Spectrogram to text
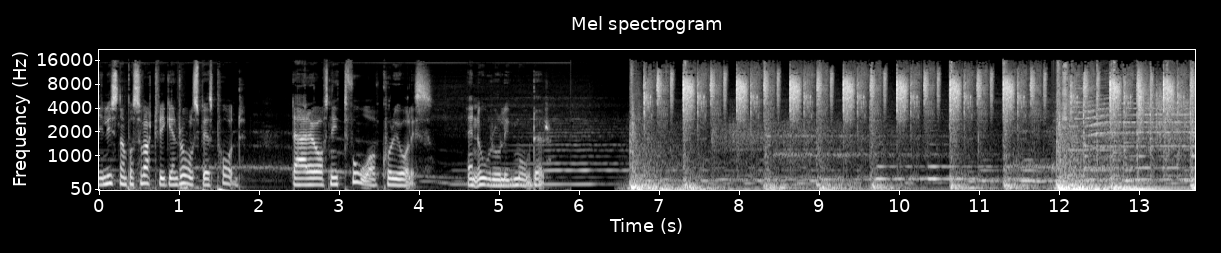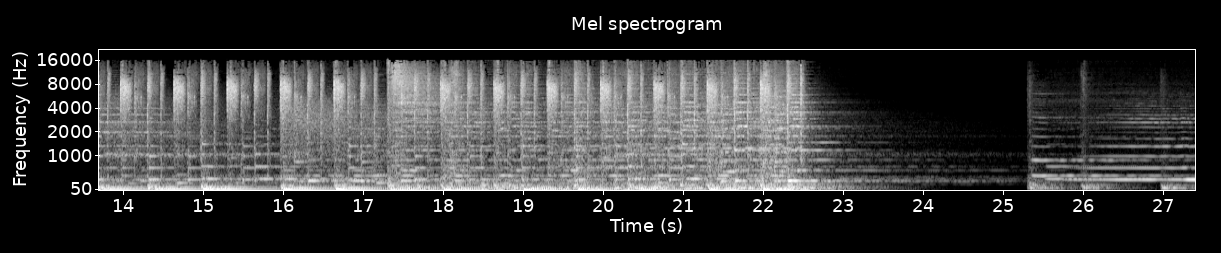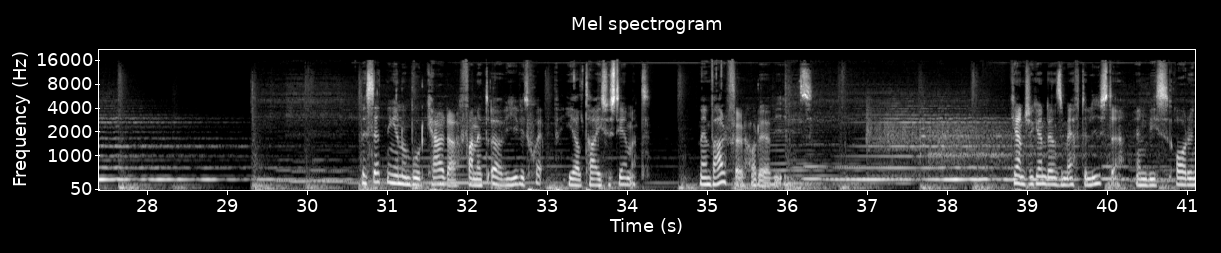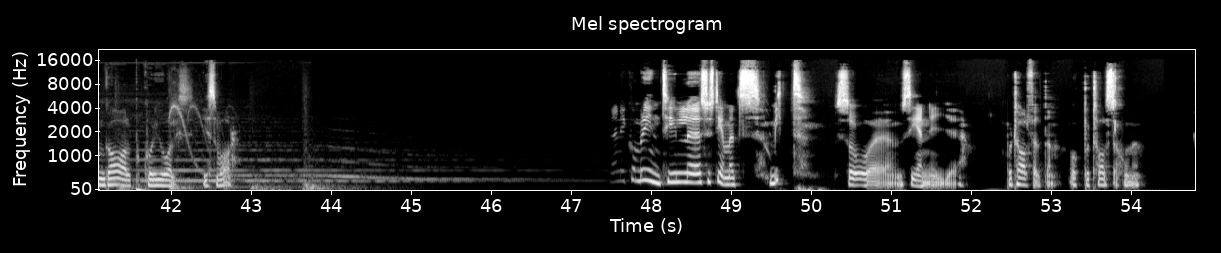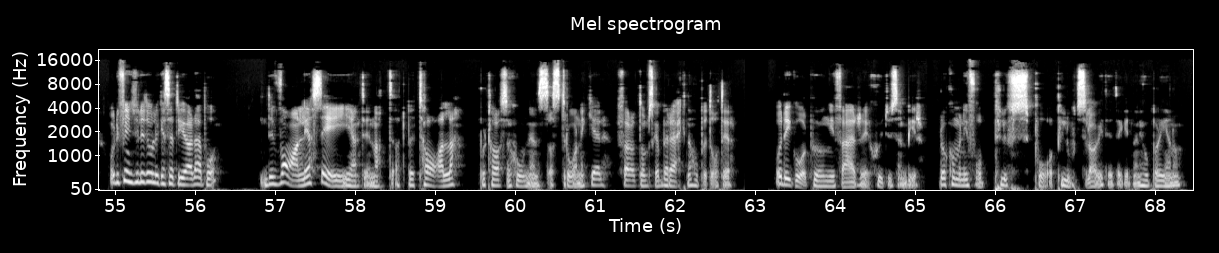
Ni lyssnar på Svartviken rollspelspodd. Det här är avsnitt två av Coriolis. En orolig moder. Besättningen ombord Karda fann ett övergivet skepp i Altai-systemet. Men varför har det övergivits? Kanske kan den som efterlyste, en viss Arungal på Coriolis, ge svar. När ni kommer in till eh, systemets mitt så eh, ser ni eh, portalfälten och portalstationen. Och det finns ju lite olika sätt att göra det här på. Det vanligaste är egentligen att, att betala portalstationens astroniker för att de ska beräkna hoppet åt er. Och det går på ungefär 7000 bir. Då kommer ni få plus på pilotslaget helt enkelt när ni hoppar igenom.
